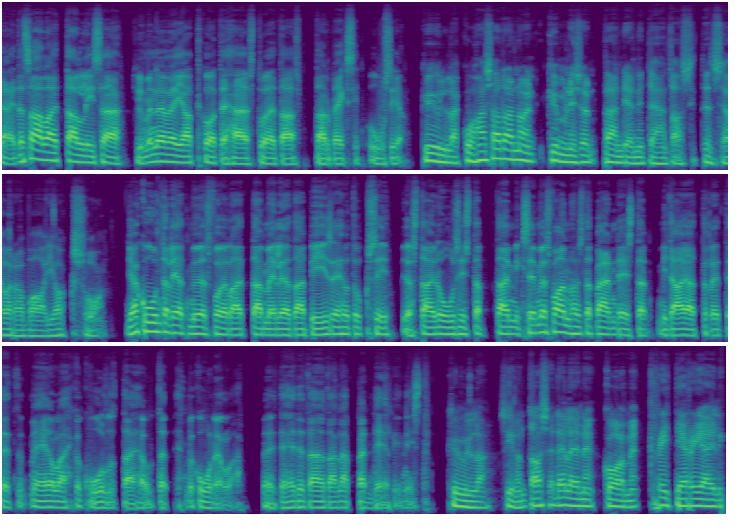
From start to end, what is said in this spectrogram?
näitä saa laittaa lisää. Kymmenellä jatkoa tehdään, jos tulee taas tarpeeksi uusia. Kyllä, kunhan saadaan noin kymmenisen bändiä, niin tehdään taas sitten seuraavaa jaksoa. Ja kuuntelijat myös voi laittaa meille jotain biisehdotuksia jostain uusista, tai miksei myös vanhoista bändeistä, mitä ajattelette, että me ei olla ehkä kuultu tai haluatte, että me kuunnellaan. Me heitetään jotain läppändeeriä niistä. Kyllä, siinä on taas edelleen ne kolme kriteeriä, eli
